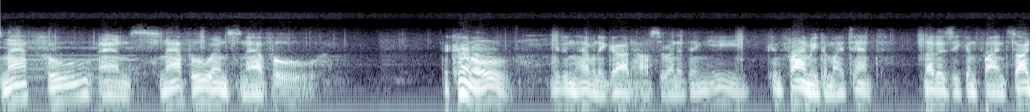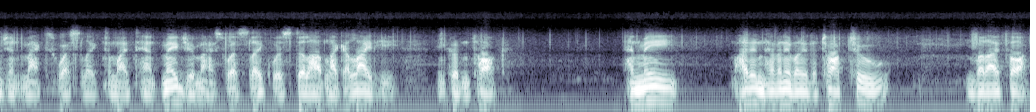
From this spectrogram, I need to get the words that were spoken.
Snafu and snafu and snafu. The colonel, he didn't have any guardhouse or anything. He confined me to my tent. That is, he confined Sergeant Max Westlake to my tent. Major Max Westlake was still out like a light. He, he couldn't talk. And me, I didn't have anybody to talk to, but I thought.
